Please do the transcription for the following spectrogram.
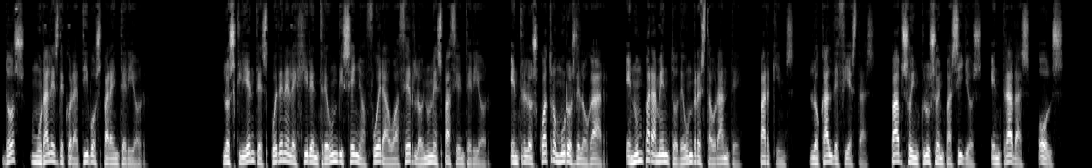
2. Murales decorativos para interior. Los clientes pueden elegir entre un diseño afuera o hacerlo en un espacio interior, entre los cuatro muros del hogar, en un paramento de un restaurante, parkings, local de fiestas, pubs o incluso en pasillos, entradas, halls,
